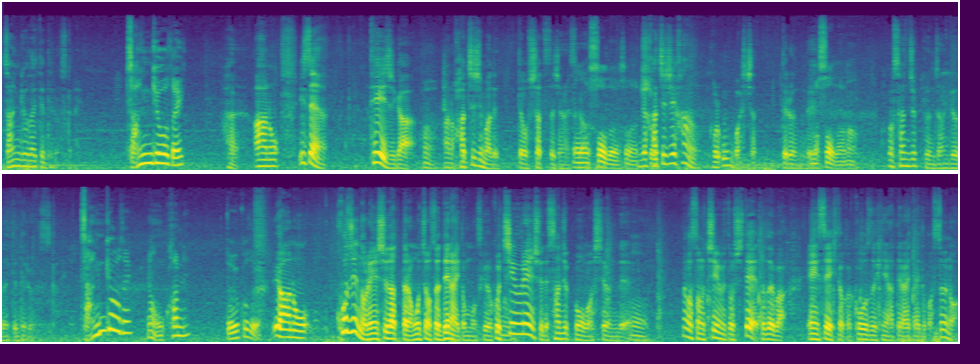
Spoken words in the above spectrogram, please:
残業代って出るんですかね？残業代？はい。あの以前定時がはあの8時までっておっしゃってたじゃないですか。あそうだそうだ。でちょっと8時半これオーバーしちゃってるんで、まあそうだな。これ30分残業代って出るんですかね。残業代？いやお金？どういうことよいやあの個人の練習だったらもちろんそれ出ないと思うんですけどこれうん。チーム練習で30分オーバーしてるんで、うなんかそのチームとして例えば遠征費とか交通費に当てられたりとかそういうのは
